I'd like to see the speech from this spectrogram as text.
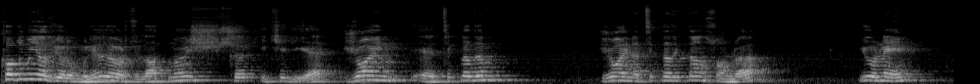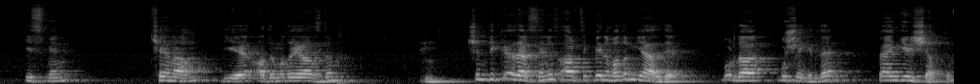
Kodumu yazıyorum buraya 460 42 diye. Join e, tıkladım. Join'a tıkladıktan sonra your name ismin Kenan diye adımı da yazdım. Şimdi dikkat ederseniz artık benim adım geldi. Burada bu şekilde ben giriş yaptım.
